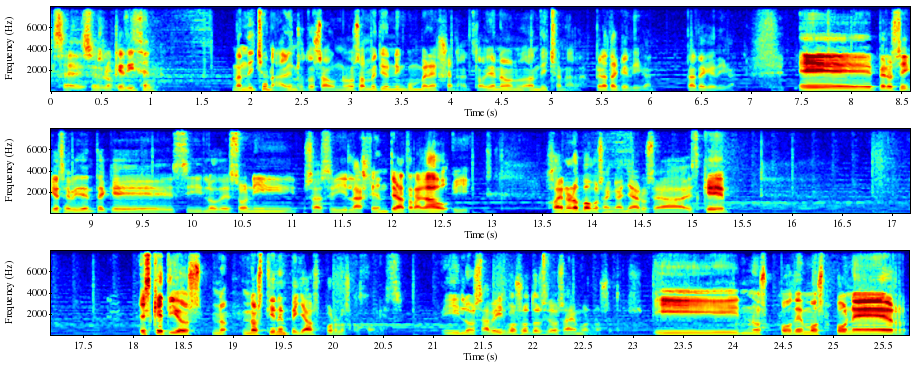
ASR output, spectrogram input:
O sea, eso es lo que dicen. No han dicho nada de nosotros aún, no nos han metido en ningún berenjenal, todavía no han dicho nada. Espérate a que digan, espérate que digan. Eh, pero sí, que es evidente que si lo de Sony, o sea, si la gente ha tragado y... Joder, no nos vamos a engañar, o sea, es que... Es que, tíos, no- nos tienen pillados por los cojones. Y lo sabéis vosotros y lo sabemos nosotros. Y nos podemos poner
